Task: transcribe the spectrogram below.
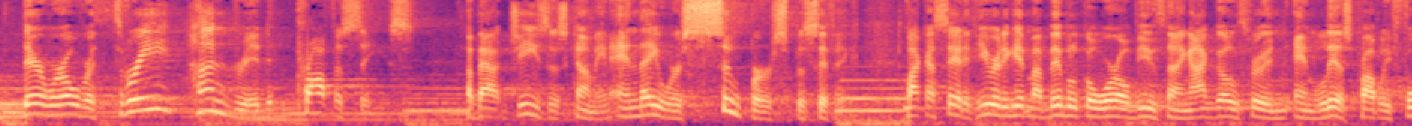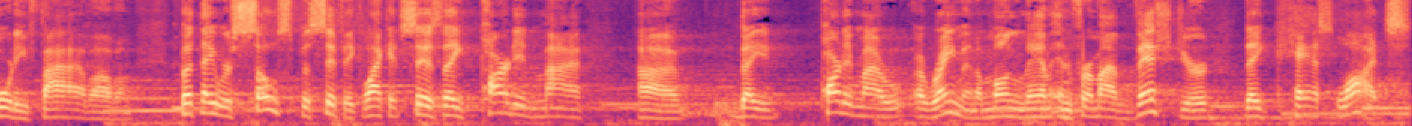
there were over 300 prophecies about Jesus coming, and they were super specific. Like I said, if you were to get my biblical worldview thing, I go through and, and list probably 45 of them. But they were so specific, like it says, they parted my, uh, they parted my raiment among them, and for my vesture they cast lots.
